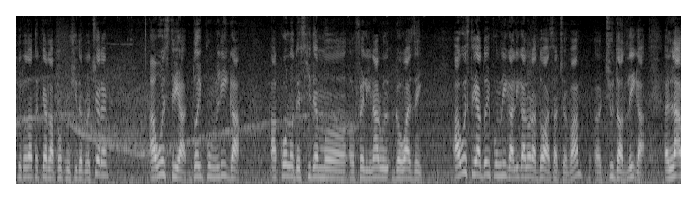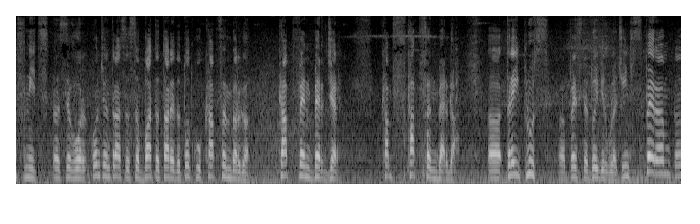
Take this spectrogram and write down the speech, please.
câteodată chiar la propriu și de plăcere. Austria, 2 Liga, acolo deschidem uh, felinarul Găoazei. Austria, 2 Liga, Liga lor a doua sau ceva. Uh, Ciudad Liga. Lafnitz uh, se vor concentra să se bată tare de tot cu Kapfenberger. Kapfenberger. Kapf, Kapfenberger. 3 uh, plus peste 2,5. Sperăm că,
